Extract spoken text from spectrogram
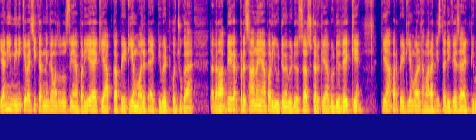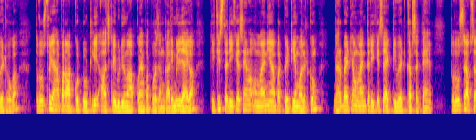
यानी मिनी के वाई करने का मतलब दोस्तों, यहाँ पर यह है कि आपका पेटीएम वॉलेट एक्टिवेट हो चुका है। तो अगर आप भी अगर परेशान है यहाँ पर यूट्यूब में वीडियो सर्च करके या वीडियो देख के कि यहाँ पर पेटीएम वॉलेट हमारा किस तरीके से एक्टिवेट होगा तो दोस्तों, यहाँ पर आपको टोटली आज के वीडियो में आपको यहाँ पर पूरा जानकारी मिल जाएगा। कि किस तरीके से हम ऑनलाइन यहाँ पर पेटीएम वॉलेट को घर बैठे ऑनलाइन तरीके से एक्टिवेट कर सकते हैं। तो दोस्तों, आपसे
